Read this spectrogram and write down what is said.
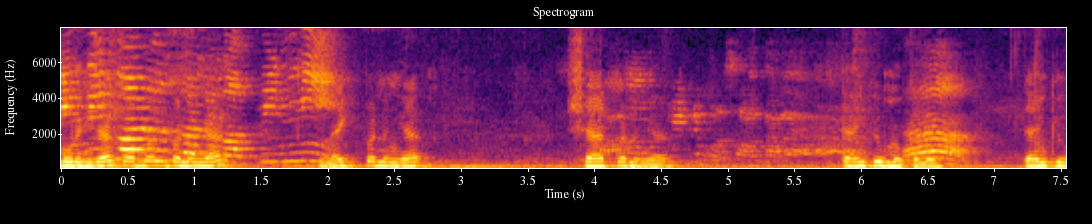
முடிஞ்சால் கமெண்ட் பண்ணுங்கள் லைக் பண்ணுங்கள் ஷேர் பண்ணுங்கள் தேங்க்யூ மக்களே. தேங்க்யூ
